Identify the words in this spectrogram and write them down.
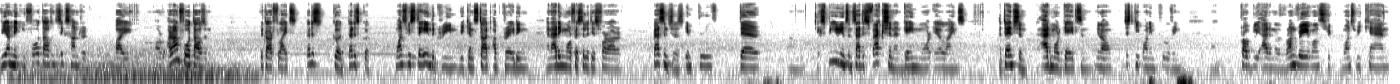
We are making 4,600 by, or around 4,000 with our flights. That is good. That is good. Once we stay in the green, we can start upgrading and adding more facilities for our passengers, improve their um, experience and satisfaction, and gain more airlines attention. Add more gates, and you know, just keep on improving. Uh, probably add another runway once once we can.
